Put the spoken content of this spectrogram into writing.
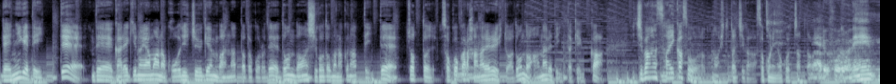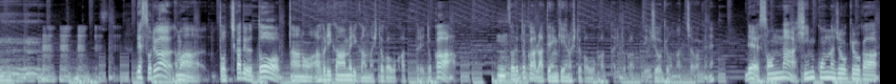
で、逃げていって、で、瓦礫の山の工事中現場になったところで、どんどん仕事もなくなっていって、ちょっとそこから離れる人はどんどん離れていった結果、一番最下層の人たちがそこに残っちゃったわけなるほどね。うんううんん。うんうんで、それは、まあ、どっちかというと、あの、アフリカンアメリカンの人が多かったりとか、うんそれとかラテン系の人が多かったりとかっていう状況になっちゃうわけね。で、そんな貧困な状況が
